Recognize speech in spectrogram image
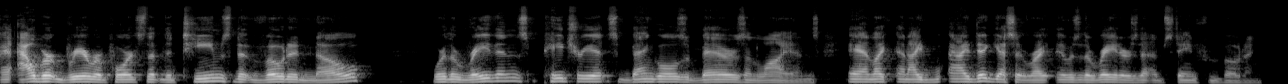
Albert Breer reports that the teams that voted no were the Ravens, Patriots, Bengals, Bears, and Lions. And like, and I and I did guess it right. It was the Raiders that abstained from voting.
